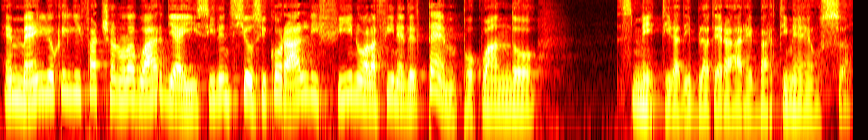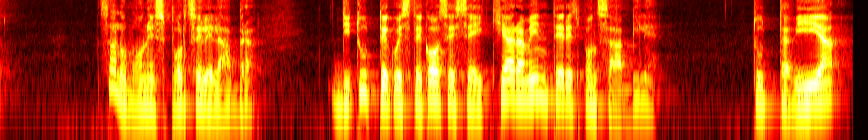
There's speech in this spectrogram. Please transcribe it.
è meglio che gli facciano la guardia i silenziosi coralli fino alla fine del tempo, quando. Smettila di blaterare, Bartimeus. Salomone sporse le labbra. Di tutte queste cose sei chiaramente responsabile. Tuttavia,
